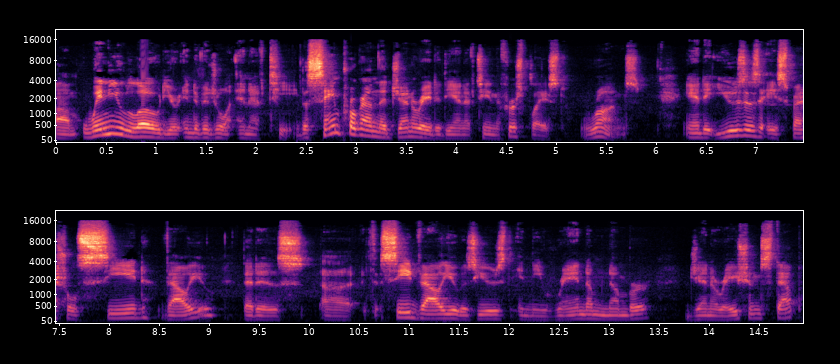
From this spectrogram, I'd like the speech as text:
um, when you load your individual NFT, the same program that generated the NFT in the first place runs, and it uses a special seed value that is, uh, seed value is used in the random number generation step,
